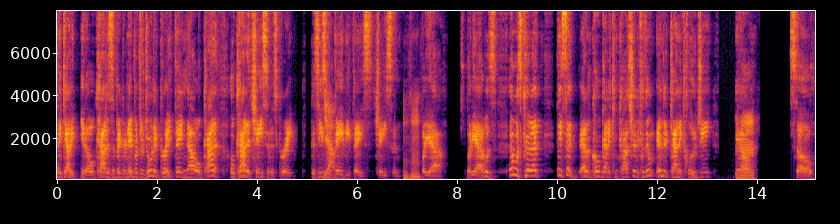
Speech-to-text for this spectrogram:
they got to, you know, Okada's a bigger name, but they're doing a great thing now. Okada, Okada chasing is great because he's Yeah. your baby face chasing. Mhm. But yeah, but yeah, it was it was good. I, they said Adam Cole got a concussion because it ended kind of kludgy, you know. Mhm. So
